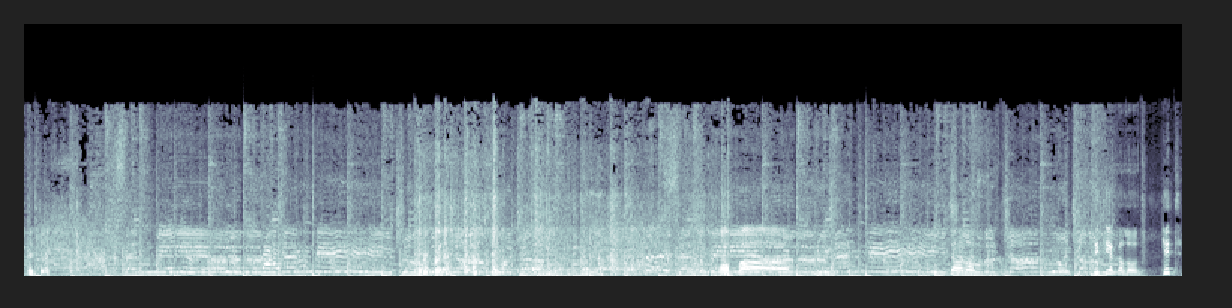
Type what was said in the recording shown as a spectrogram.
Hoppa. canım? Git yakala onu. Git.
